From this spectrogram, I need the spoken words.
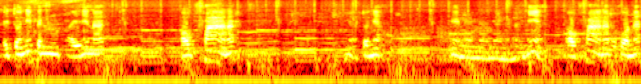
ไอตัวนี้เป็นไอนี่นะอัลฟานะ เนี่ยตัวเนี้ยเนี่ยเนี่ยเนี่ยเนี่ยเนี่ยเอัลฟานะทุกคนนะ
